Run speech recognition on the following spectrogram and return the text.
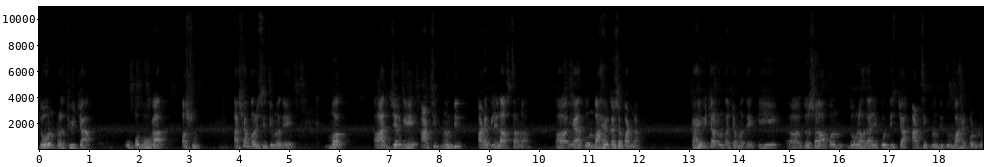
दोन पृथ्वीच्या उपभोगात असू अशा परिस्थितीमध्ये मग आज जग हे आर्थिक मंदीत अडकलेलं असताना यातून बाहेर कसं पडणार? काही विचारवंताच्या मते की जसं आपण दोन हजार एकोणतीसच्या आर्थिक मंदीतून बाहेर पडलो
